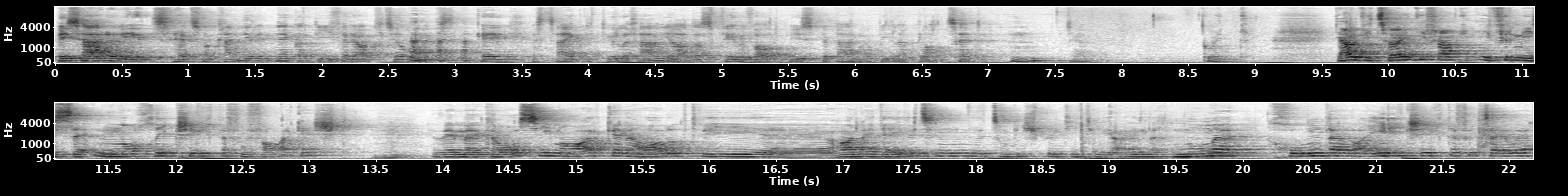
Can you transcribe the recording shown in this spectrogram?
bisher jetzt hat es noch keine negativen Reaktionen gegeben. Es zeigt natürlich auch, ja, dass Vielfalt bei uns bei Bernmobil Platz hat. Mhm. Ja. Gut. Ja, und die zweite Frage, ich vermisse noch ein Geschichten von Fahrgästen. Wenn man grosse Marken anschaut, wie äh, Harley Davidson zum Beispiel, die tun ja eigentlich nur Kunden ihre Geschichten erzählen.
